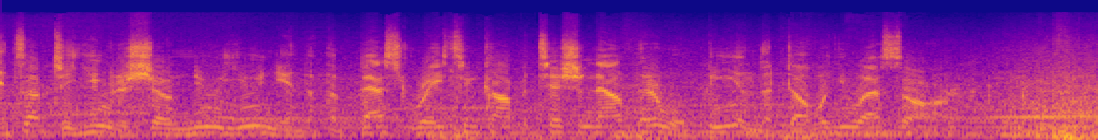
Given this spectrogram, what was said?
It's up to you to show New Union that the best racing competition out there will be in the WSR.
